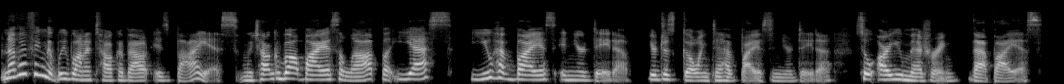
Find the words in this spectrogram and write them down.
Another thing that we want to talk about is bias. We talk about bias a lot, but yes, you have bias in your data. You're just going to have bias in your data. So are you measuring that bias?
